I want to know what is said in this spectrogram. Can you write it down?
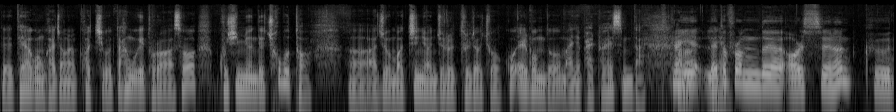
그 대학원 과정을 거치고 또 한국에 돌아와서 90년대 초부터 어 아주 멋진 연주를 들려주었고 앨범도 많이 발표했습니다. 그냥 이 네. from the Earth는 그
